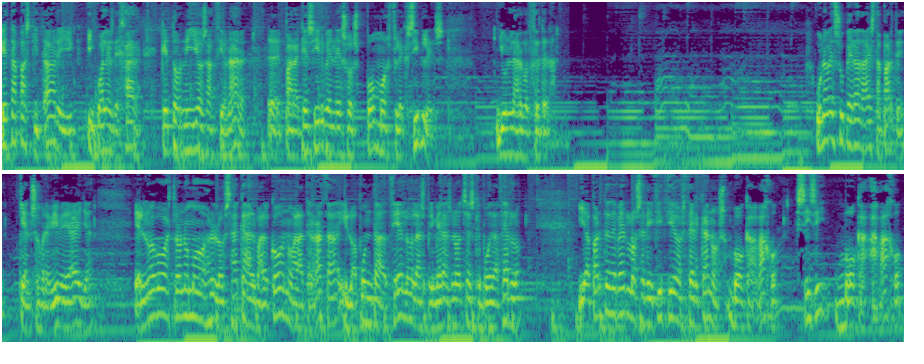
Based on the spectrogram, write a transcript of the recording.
qué tapas quitar y, cuáles dejar, qué tornillos accionar, eh, para qué sirven esos pomos flexibles y un largo etcétera. Una vez superada esta parte, quien sobrevive a ella, el nuevo astrónomo lo saca al balcón o a la terraza y lo apunta al cielo las primeras noches que puede hacerlo, y aparte de ver los edificios cercanos boca abajo, sí, sí, boca abajo,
